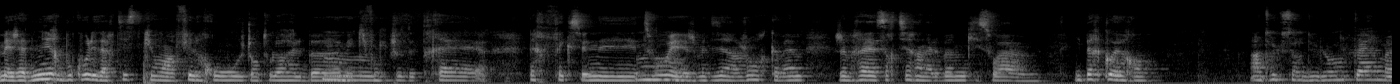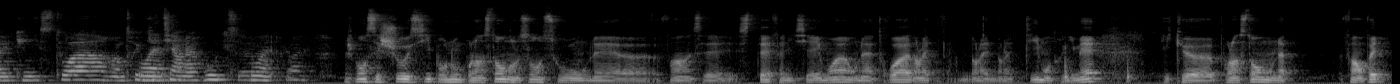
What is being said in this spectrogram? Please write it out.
Mais j'admire beaucoup les artistes qui ont un fil rouge dans tout leur album, et qui Mm. font quelque chose de très perfectionné et tout. Mm. Et je me dis un jour, quand même, j'aimerais sortir un album qui soit euh, hyper cohérent. Un truc sur du long terme avec une histoire, un truc Ouais. qui tient la route. euh, Ouais. Je pense que c'est chaud aussi pour nous pour l'instant, dans le sens où on est. euh, Enfin, c'est Steph, Alicia et moi, on est à trois dans la, dans, la, dans la team, entre guillemets, et que pour l'instant, on a. Enfin, en fait,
